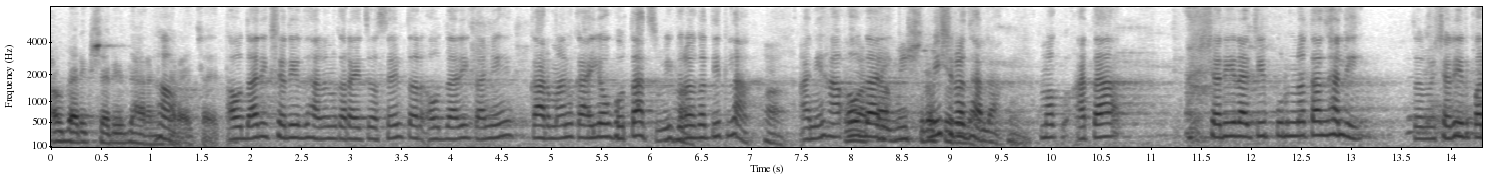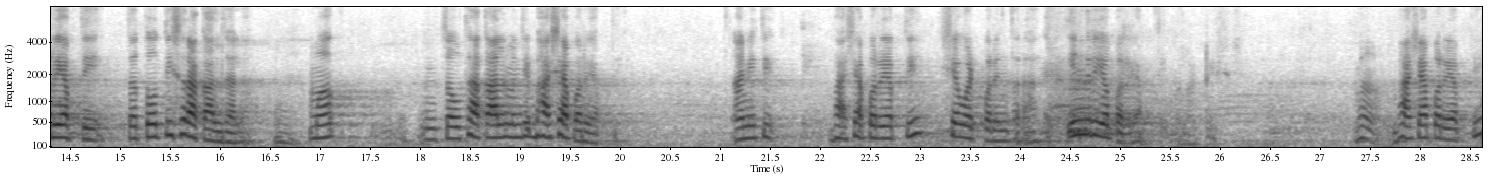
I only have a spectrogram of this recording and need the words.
औदारिक शरीर धारण करायचं आहे औदारिक शरीर धारण करायचं असेल तर औदारिक आणि कार्मान काय योग होताच विग्रहगतीतला. हां. आणि हा तो आता औदारिक मिश्र मिश्र झाला. मग आता शरीराची पूर्णता झाली तर शरीर पर्याप्ती तर तो तिसरा काल झाला. मग चौथा काल म्हणजे भाषा पर्याप्ती. आणि ती भाषा पर्याप्ती शेवटपर्यंत राहते. इंद्रिय पर्याप्ती. हां भाषा पर्याप्ती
